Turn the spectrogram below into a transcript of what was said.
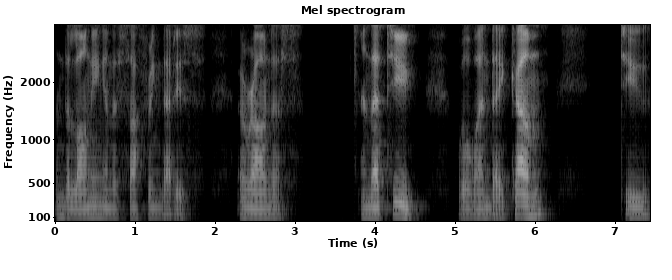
and the longing and the suffering that is around us. And that too will one day come to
